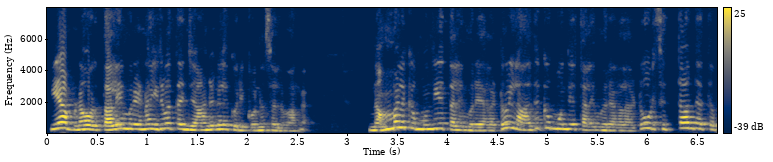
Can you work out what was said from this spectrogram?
ஏன் அப்படின்னா ஒரு தலைமுறைனா இருபத்தஞ்சு ஆண்டுகளை குறிக்கும்னு சொல்லுவாங்க. நம்மளுக்கு முந்தைய தலைமுறையாகட்டும் இல்ல அதுக்கு முந்தைய தலைமுறையாகட்டும் ஒரு சித்தாந்தத்தை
